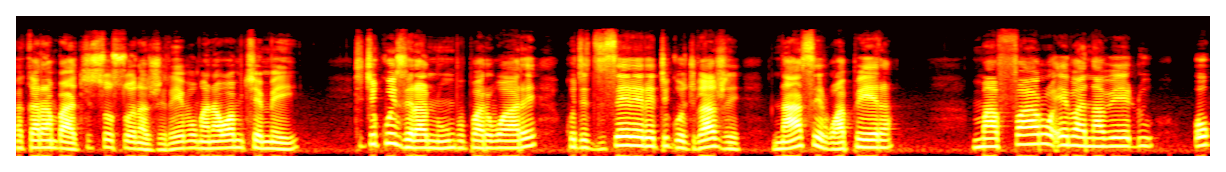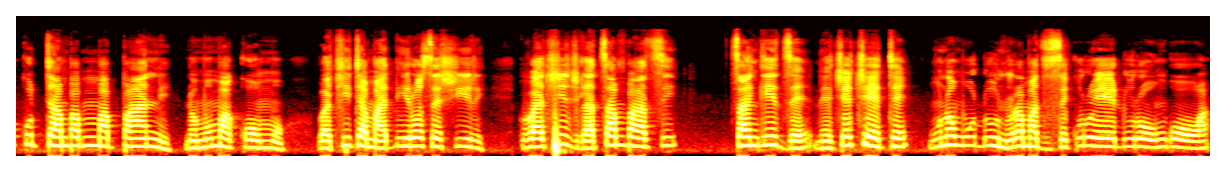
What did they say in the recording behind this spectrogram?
akaramba achisosona zvirevo mwana wamuchemei. Tichikwizira nhumbu paruware kuti dziserere tigodyazve nhasi rwapera. Mafaro evana vedu okutamba mumapani nomumakomo vachiita madiro seshiri vachidya tsambatsi tsangidze nechechete. Muno mudunhu ramadzisekuru edu roungowa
